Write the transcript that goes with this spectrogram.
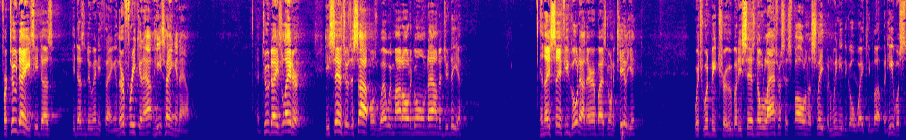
For two days, he, does, he doesn't do anything. And they're freaking out, and he's hanging out. And two days later, he says to his disciples, Well, we might ought to go on down to Judea. And they say, If you go down there, everybody's going to kill you, which would be true. But he says, No, Lazarus has fallen asleep, and we need to go wake him up. And he was,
